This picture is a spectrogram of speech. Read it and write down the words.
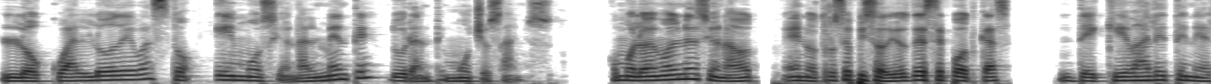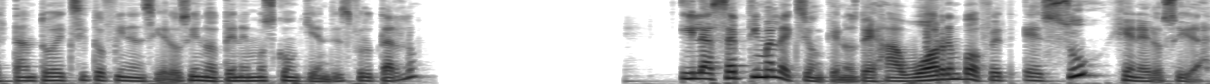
lo cual lo devastó emocionalmente durante muchos años. Como lo hemos mencionado en otros episodios de este podcast, ¿de qué vale tener tanto éxito financiero si no tenemos con quién disfrutarlo? Y la séptima lección que nos deja Warren Buffett es su generosidad.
